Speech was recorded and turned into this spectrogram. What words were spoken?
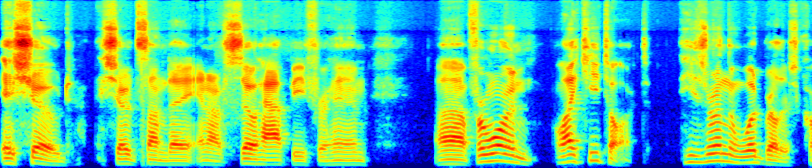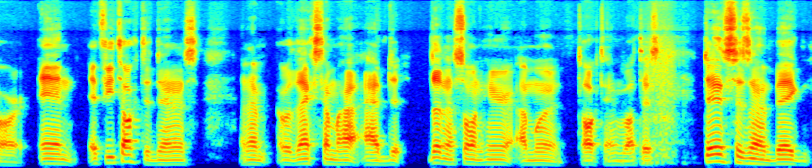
it showed. Showed Sunday, and I was so happy for him. Uh, for one, like he talked, he's run the Wood Brothers car, and if you talk to Dennis, and I'm, or the next time I have Dennis on here, I'm going to talk to him about this. Dennis isn't a big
